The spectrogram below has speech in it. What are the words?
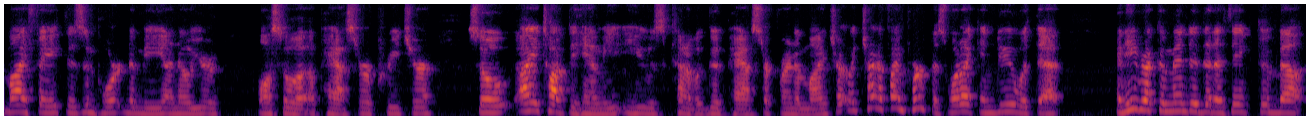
my faith is important to me. I know you're also a, a pastor, a preacher. So I talked to him. He, he was kind of a good pastor friend of mine, try, like trying to find purpose, what I can do with that. And he recommended that I think about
